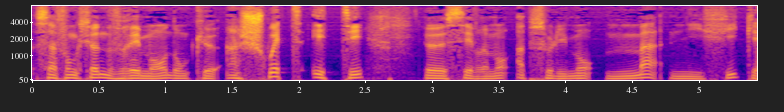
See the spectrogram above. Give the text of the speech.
Ça fonctionne vraiment. Donc euh, un chouette été. Euh, c'est vraiment absolument magnifique.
